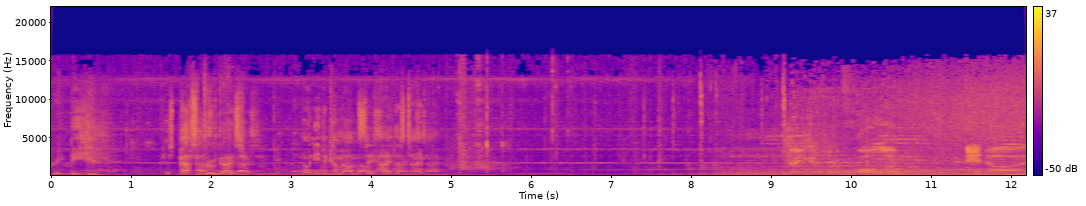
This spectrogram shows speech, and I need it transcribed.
Creepy. Just passing through, guys. No need to come out and say hi this time. Now you're gonna want to follow and uh, the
